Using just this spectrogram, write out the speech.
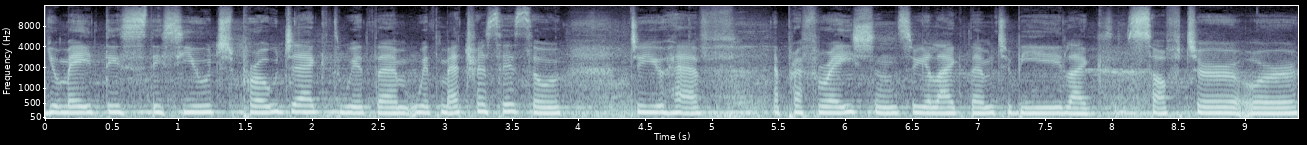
You made this this huge project with um, with mattresses. So, do you have a preference? Do you like them to be like softer or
